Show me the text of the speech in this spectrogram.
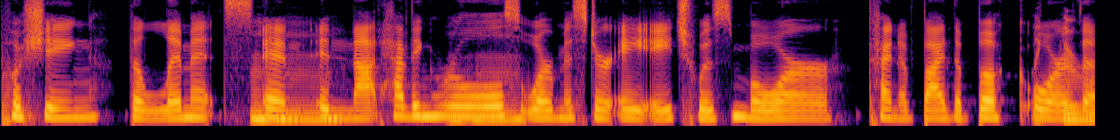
pushing the limits and Mhm. and not having rules Mhm. or mr ah was more kind of by the book Like, or the, the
